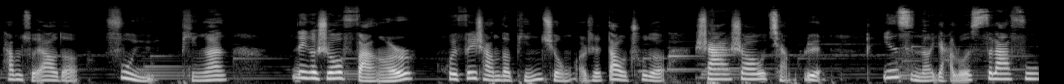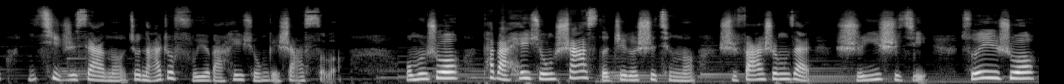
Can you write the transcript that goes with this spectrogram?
他们所要的富裕平安，那个时候反而会非常的贫穷，而且到处的杀烧抢掠。因此呢，亚罗斯拉夫一气之下呢，就拿着斧钺把黑熊给杀死了。我们说他把黑熊杀死的这个事情呢，是发生在十一世纪。所以说，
